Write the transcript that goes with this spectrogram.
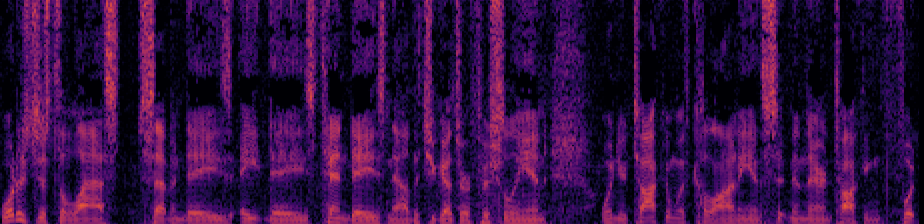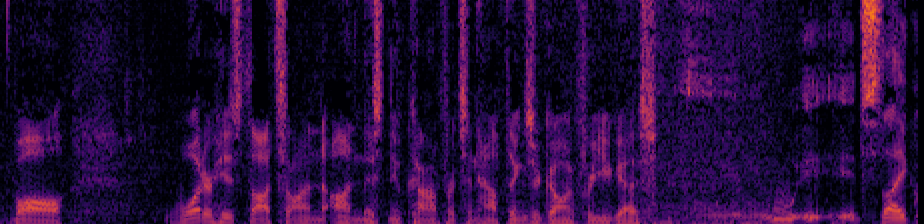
what is just the last seven days, eight days, ten days now that you guys are officially in? When you're talking with Kalani and sitting in there and talking football, what are his thoughts on on this new conference and how things are going for you guys? it's like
